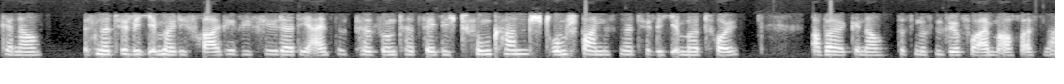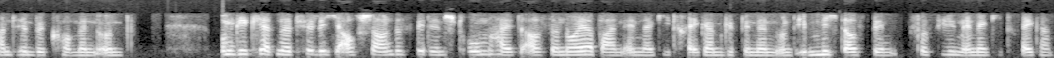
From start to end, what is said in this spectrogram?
genau. Ist natürlich immer die Frage, wie viel da die Einzelperson tatsächlich tun kann. Stromsparen ist natürlich immer toll. Aber genau, das müssen wir vor allem auch als Land hinbekommen und umgekehrt natürlich auch schauen, dass wir den Strom halt aus erneuerbaren Energieträgern gewinnen und eben nicht aus den fossilen Energieträgern.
